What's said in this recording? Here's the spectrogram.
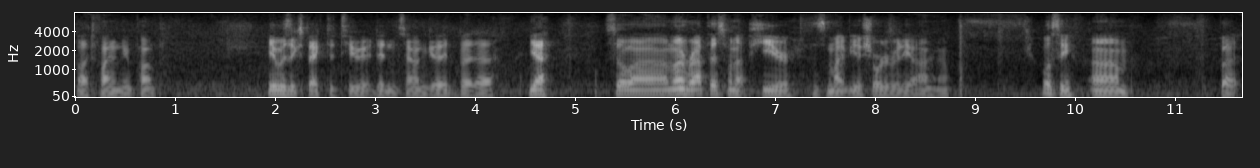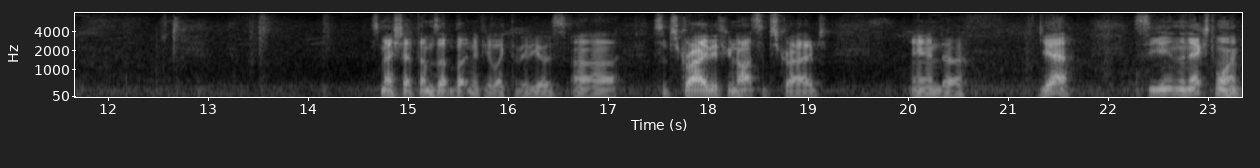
we'll have to find a new pump. It was expected to it didn't sound good but uh, yeah. So uh, I'm gonna wrap this one up here. This might be a shorter video I don't know. We'll see. Um, but smash that thumbs up button if you like the videos. Uh, subscribe if you're not subscribed. And uh, yeah, see you in the next one.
